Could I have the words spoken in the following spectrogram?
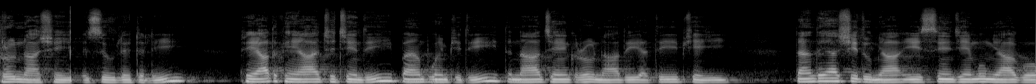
ကရုဏာရှင်ယေရှုလစ်တလီဖျားသခင်အားချစ်ခြင်းသည်ပန်းပွင့်ဖြစ်သည်တနာခြင်းကရုဏာသည်အသီးဖြစ်၏တန်တရားရှိသူများဤစင်ကြင်မှုများကို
